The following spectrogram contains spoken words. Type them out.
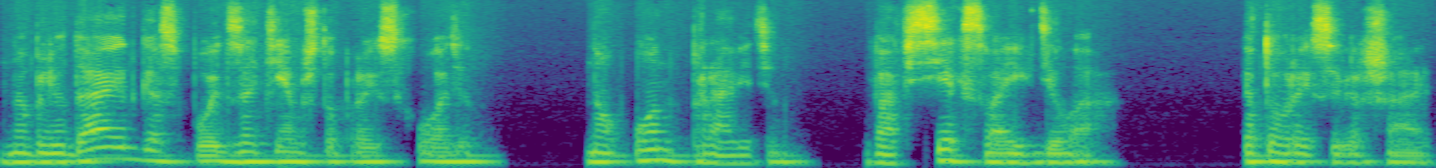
наблюдает Господь за тем, что происходит, но Он праведен во всех своих делах которые совершает.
